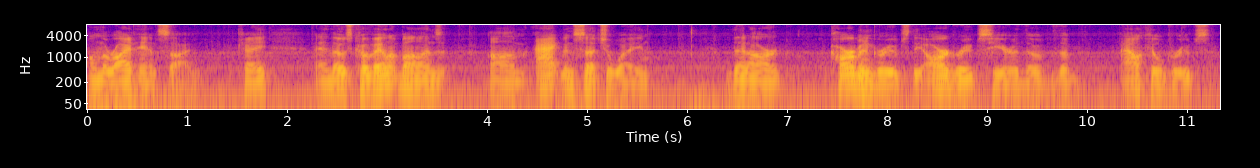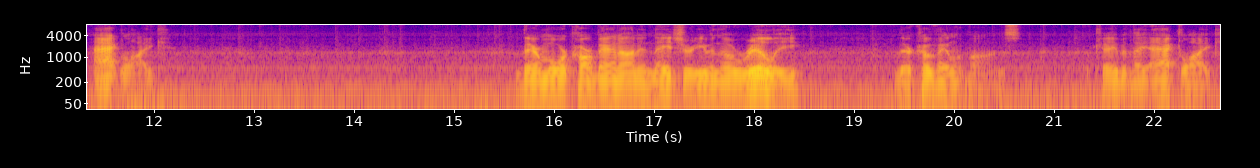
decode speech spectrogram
on the right hand side. Okay. And those covalent bonds um, act in such a way that our carbon groups, the R groups here, the, the alkyl groups, act like they're more carbanion in nature, even though really they're covalent bonds. Okay, but they act like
